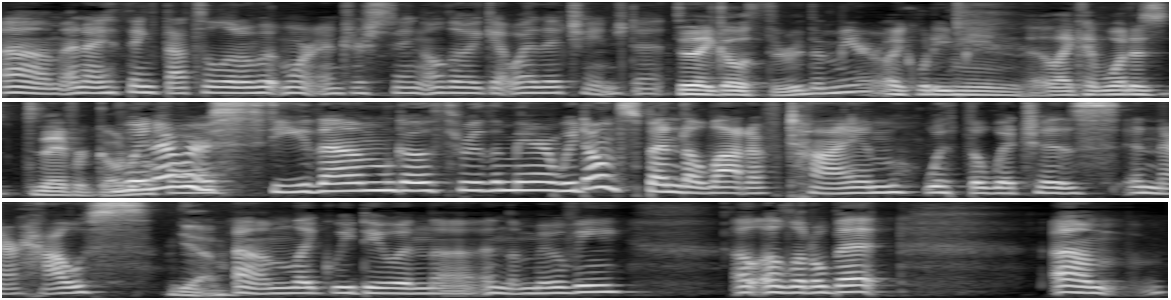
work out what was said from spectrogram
Um, and I think that's a little bit more interesting, although I get why they changed it. Do they go through the mirror? Like, what do you mean? Like, what is? Do they ever go? to We never hall? see them go through the mirror. We don't spend a lot of time with the witches in their house, Yeah. um, like we do in the in the movie, a, a little bit. Um,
